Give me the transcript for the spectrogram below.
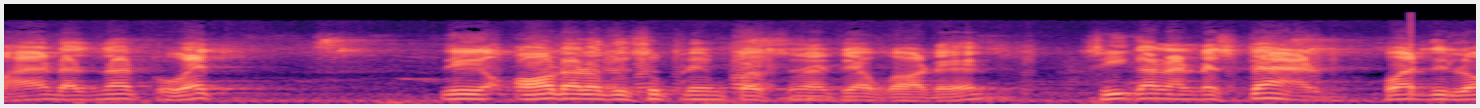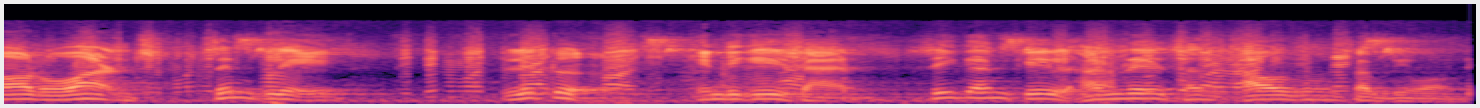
Maya does not wait the order of the Supreme Personality of Godhead. She can understand what the Lord wants. Simply little indication, she can kill hundreds and thousands of demons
